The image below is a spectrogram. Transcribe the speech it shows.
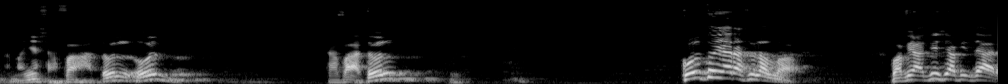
Namanya syafaatul ud. Syafaatul Kultu ya Rasulullah. Wa fi hadis Abi Dzar.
